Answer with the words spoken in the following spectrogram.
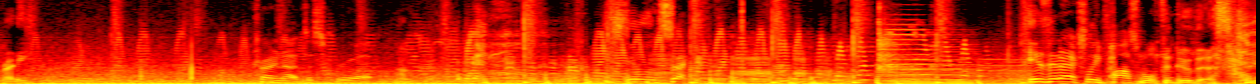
Ready? Try not to screw up. Stealing second. Is it actually possible to do this? All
